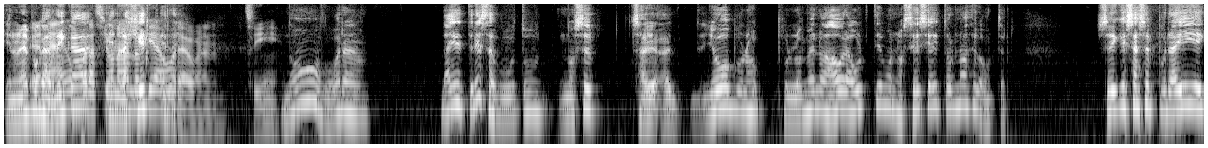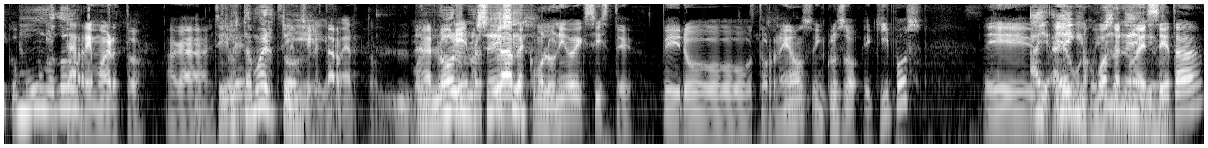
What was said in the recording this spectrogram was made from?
en una época rica. En la gente, ahora, weón. Sí. No, pues ahora. Nadie interesa, pues tú, no sé. yo, por lo, menos ahora último, no sé si hay torneos de Counter. Sé que se hacen por ahí, hay como uno o dos. Está remuerto. Acá en Chile. Está muerto. Sí, Chile está muerto. El LOL, no sé Club es como lo único que existe. Pero torneos, incluso equipos. Eh, hay, algunos jugando en 9Z.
